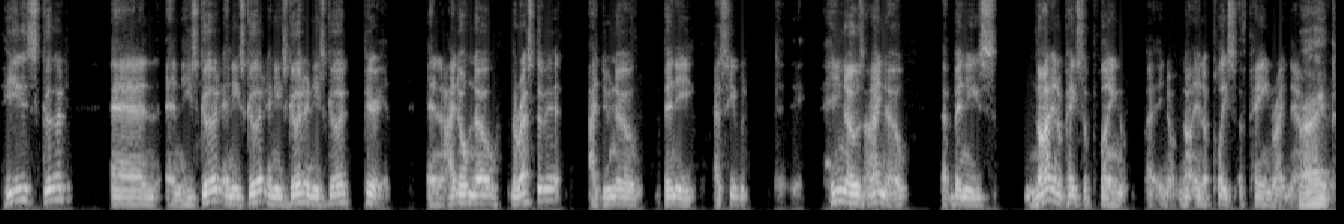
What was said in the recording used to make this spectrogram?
He's good and and he's good and he's good and he's good and he's good, period. And I don't know the rest of it. I do know Beni as he would he knows I know that Beni's not in a place of pain, uh, you know, not in a place of pain right now. Right.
